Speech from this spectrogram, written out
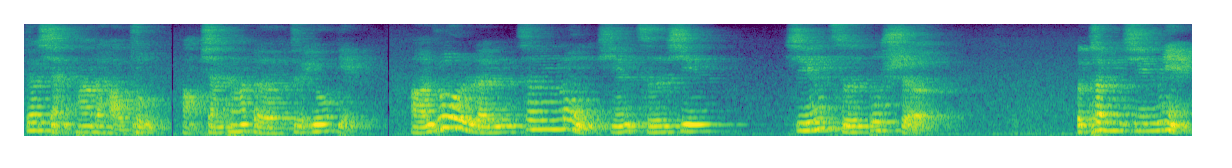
就要想他的好处，好想他的这个优点，啊，若人嗔怒行慈心，行慈不舍。嗔心灭，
